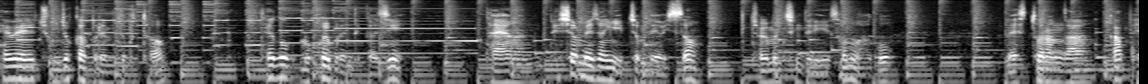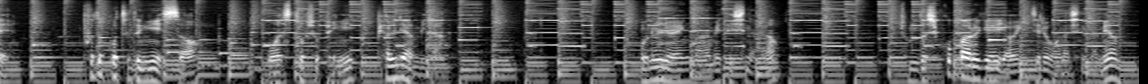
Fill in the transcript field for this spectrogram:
해외 중저가 브랜드부터 태국 로컬 브랜드까지 다양한 패션 매장이 입점되어 있어 젊은 층들이 선호하고 레스토랑과 카페, 푸드코트 등이 있어 원스톱 쇼핑이 편리합니다. 오늘 여행 마음에 드시나요? 좀 더 쉽고 빠르게 여행지를 원하신다면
